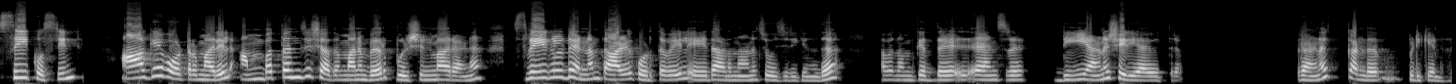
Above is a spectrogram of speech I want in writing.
സി ക്വസ്റ്റ്യൻ ആകെ വോട്ടർമാരിൽ അമ്പത്തഞ്ച് ശതമാനം പേർ പുരുഷന്മാരാണ്. സ്ത്രീകളുടെ എണ്ണം താഴെ കൊടുത്തവയിൽ ഏതാണെന്നാണ് ചോദിച്ചിരിക്കുന്നത്? അപ്പൊ നമുക്ക് എന്ത് ആൻസർ ഡി ആണ് ശരിയായ ഉത്തരം. ഇതാണ് കണ്ടുപിടിക്കേണ്ടത്.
